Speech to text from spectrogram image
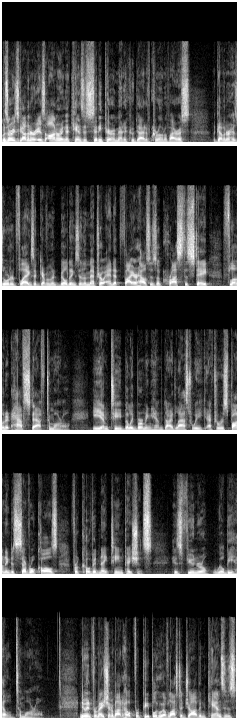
Missouri's governor is honoring a Kansas City paramedic who died of coronavirus. The governor has ordered flags at government buildings in the metro and at firehouses across the state flown at half staff tomorrow. EMT Billy Birmingham died last week after responding to several calls for COVID 19 patients. His funeral will be held tomorrow. New information about help for people who have lost a job in Kansas.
